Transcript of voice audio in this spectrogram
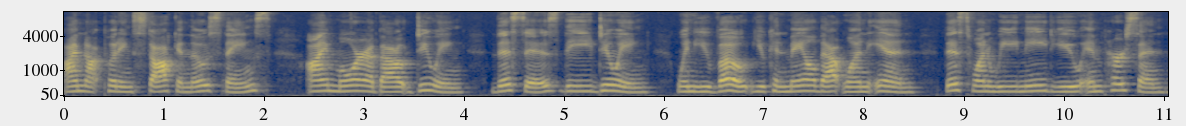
I'm not putting stock in those things. I'm more about doing. This is the doing. When you vote, you can mail that one in. This one, we need you in person.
